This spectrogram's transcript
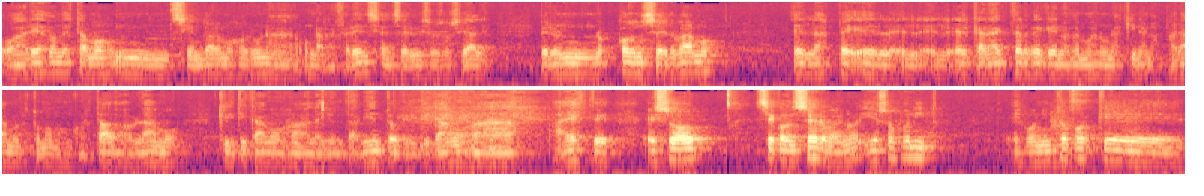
o áreas donde estamos mm, siendo a lo mejor una, referencia en servicios sociales, pero conservamos el, el, carácter de que nos vemos en una esquina, nos paramos, nos tomamos un cortado, hablamos, criticamos al ayuntamiento, criticamos a, a este. Eso se conserva, ¿no? Y eso es bonito. Es bonito porque,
